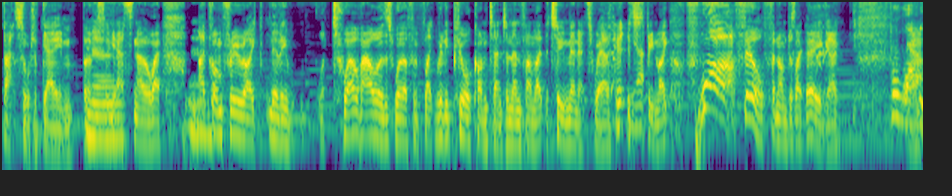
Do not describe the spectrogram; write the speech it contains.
that sort of game. But Yeah. yes, no uh, way. I've gone through like nearly what twelve hours worth of like really pure content, and then found like the two minutes where it's Yeah. just been like whoa filth, and I'm just like, there you go. Wow.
